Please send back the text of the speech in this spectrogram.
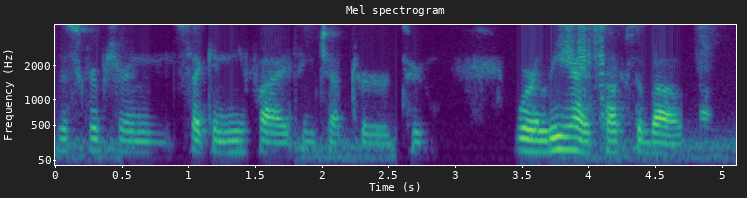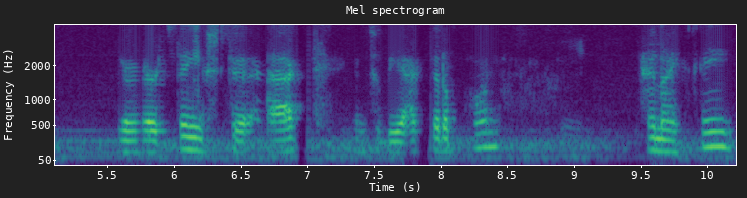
the scripture in Second Nephi, I think chapter two, where Lehi talks about there are things to act and to be acted upon, mm. and I think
